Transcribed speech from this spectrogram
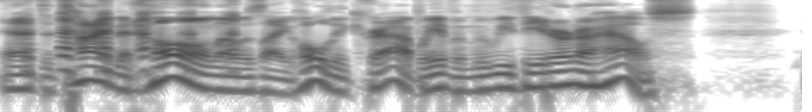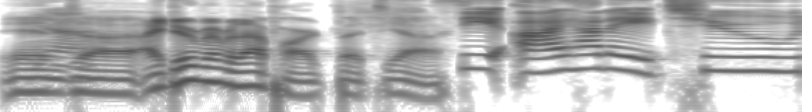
and at the time at home, I was like, "Holy crap, we have a movie theater in our house." And Yeah. uh, I do remember that part, but yeah, See, I had a two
